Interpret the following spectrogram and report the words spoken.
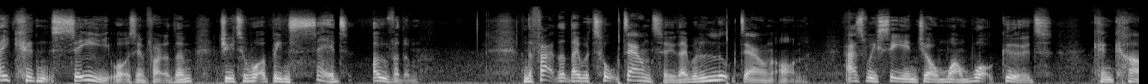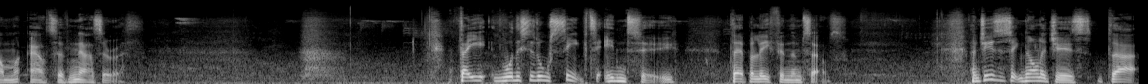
They couldn't see what was in front of them due to what had been said over them. And the fact that they were talked down to, they were looked down on, as we see in John 1, what good can come out of Nazareth? they well this had all seeped into their belief in themselves. And jesus acknowledges that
